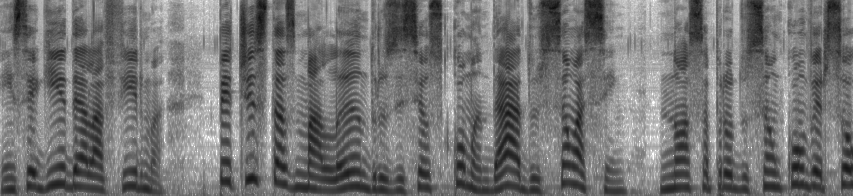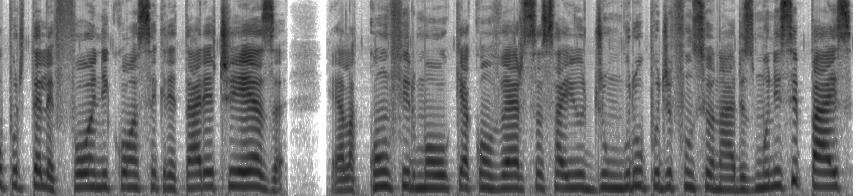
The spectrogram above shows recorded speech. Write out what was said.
Em seguida, ela afirma: petistas malandros e seus comandados são assim. Nossa produção conversou por telefone com a secretária Tiesa. Ela confirmou que a conversa saiu de um grupo de funcionários municipais,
